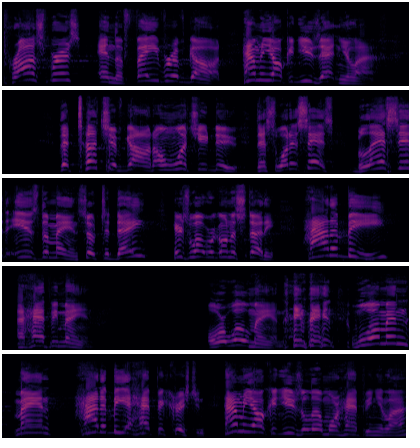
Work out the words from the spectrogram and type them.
prosperous, and the favor of God. How many y'all could use that in your life? The touch of God on what you do. That's what it says. Blessed is the man. So today, here's what we're going to study how to be a happy man or woe man. Amen. Woman, man, how to be a happy Christian. How many y'all could use a little more happy in your life?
